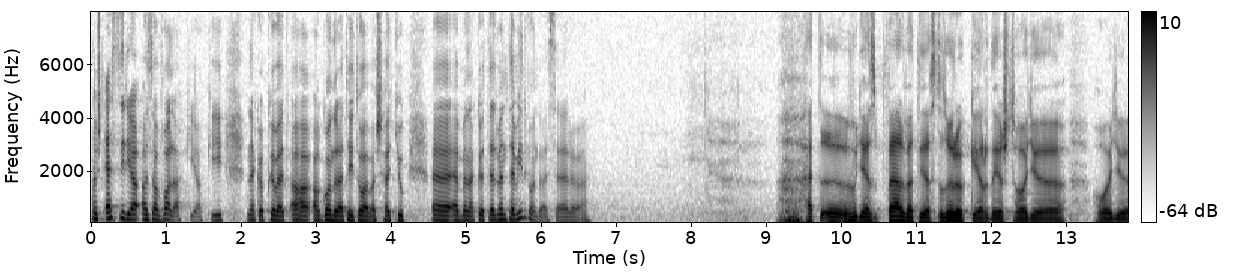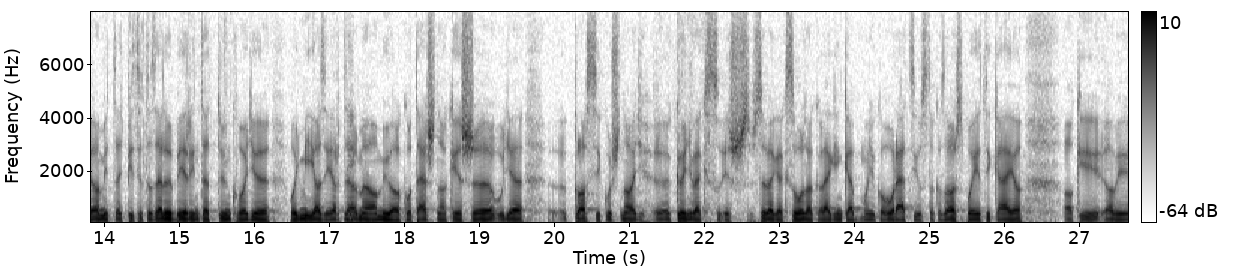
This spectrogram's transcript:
Most ezt írja az a valaki, akinek a, követ, a, a gondolatait olvashatjuk ebben a kötetben. Te mit gondolsz erről? Hát ugye ez felveti ezt az örök kérdést, hogy hogy amit egy picit az előbb érintettünk, hogy, hogy mi az értelme a műalkotásnak, és ugye klasszikus nagy könyvek és szövegek szólnak, leginkább mondjuk a Horáciusnak az arszpoétikája, aki, ami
